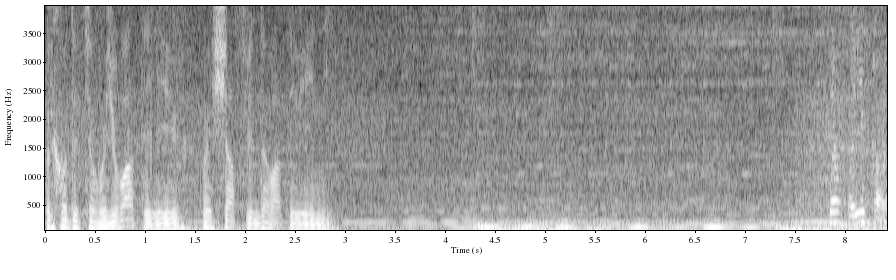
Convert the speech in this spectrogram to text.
приходиться воювати і весь час віддавати війні. Все, поїхали.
